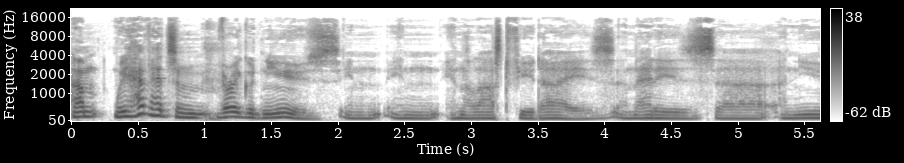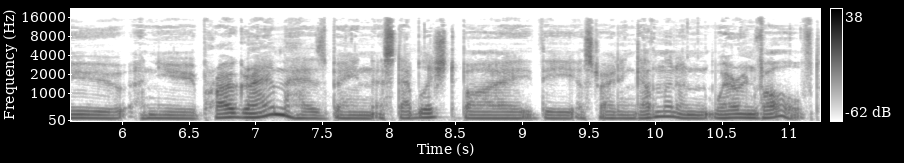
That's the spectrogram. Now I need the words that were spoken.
Um, we have had some very good news in, in, in the last few days, and that is uh, a new a new program has been established by the Australian government, and we're involved.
